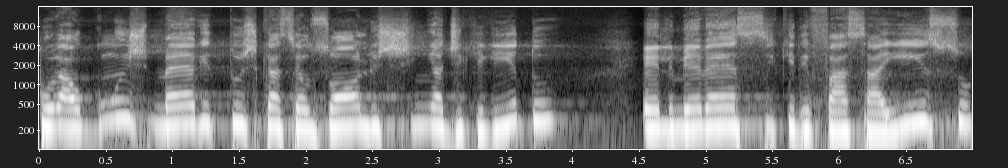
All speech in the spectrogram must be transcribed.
por alguns méritos que a seus olhos tinha adquirido, ele merece que lhe faça isso,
